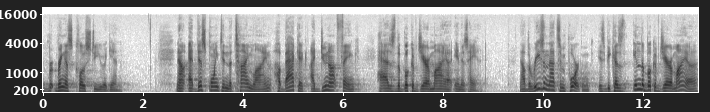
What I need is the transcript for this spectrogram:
Bring us close to you again. Now, at this point in the timeline, Habakkuk, I do not think, has the book of Jeremiah in his hand. Now, the reason that's important is because in the book of Jeremiah,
